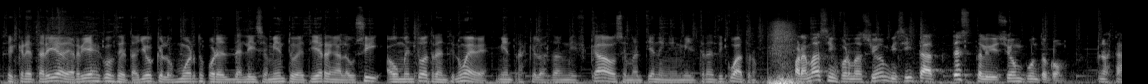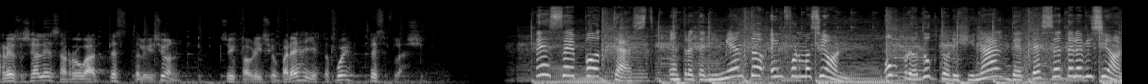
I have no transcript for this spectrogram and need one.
Secretaría de Riesgos detalló que los muertos por el deslizamiento de tierra en Alausí aumentó a 39, mientras que los damnificados se mantienen en 1034. Para más información visita testtelevisión.com. Nuestras redes sociales arroba testtelevisión. Soy Fabricio Pareja y esto fue TC Flash. TC Podcast, entretenimiento e información, un producto original de TC Televisión.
